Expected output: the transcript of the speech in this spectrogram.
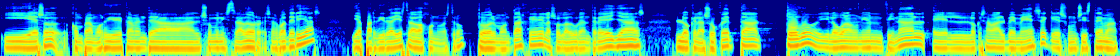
y eso compramos directamente al suministrador esas baterías y a partir de ahí es trabajo nuestro. Todo el montaje, la soldadura entre ellas, lo que la sujeta, todo y luego la unión final, lo que se llama el BMS, que es un sistema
